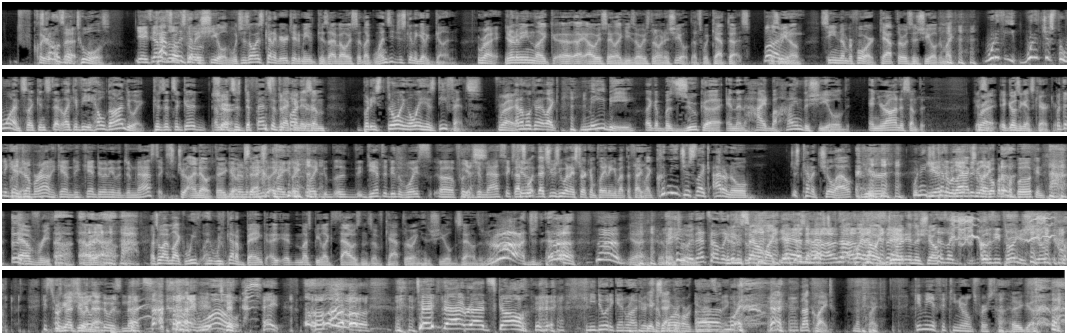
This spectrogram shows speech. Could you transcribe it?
clear He's got little tools. Yeah, he's got Cap's his always little got a shield, which has always kind of irritated me because I've always said like, when's he just going to get a gun? Right. You know what I mean? Like uh, I always say, like he's always throwing his shield. That's what Cap does. Well, I so you know, scene number four, Cap throws his shield. I'm like, what if he? What if just for once, like instead, like if he held on to it because it's a good. I Sure. mean, it's a defensive It's a mechanism, but he's throwing away his defense. Right. And I'm looking at like maybe like a bazooka and then hide behind the shield, and you're onto something. Right. It, goes against character. But then he can't again, jump around. He can't. He can't do any of the gymnastics. True, I know. There you go. You know exactly. I mean? Like, like, like, uh, do you have to do the voice uh, for Yes. the gymnastics That's too? what. That's usually when I start complaining about the fact, like, couldn't he just like I don't know, just kind of chill out here? Wouldn't he just kind of to- you have relax and like, like, open up a book and everything? oh yeah. That's why I'm like, we've we've got a bank. It must be like thousands of Cap throwing his shield sounds. "Ah," Just uh, uh. yeah. Eventually. That sounds like it doesn't sound like. Yeah, that doesn't, no, that's was- not quite how I do it in the show. I was like, was he throwing his shield? He's throwing his shield into his nuts. I'm like, whoa, hey, oh. Take that, Red Skull. can you do it again, Roger? Yeah, Except exactly. more orgasmic. Uh, more- not quite. Not quite. Give me a 15 year old's first time. There you go.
